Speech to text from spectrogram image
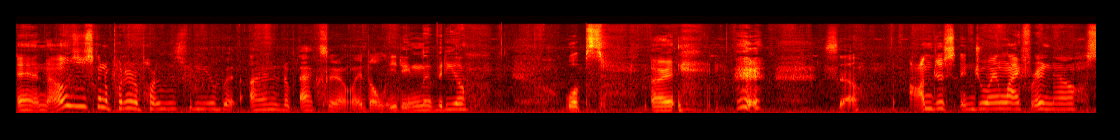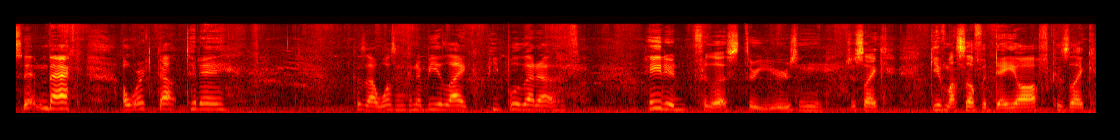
and I was just gonna put it a part of this video, but I ended up accidentally deleting the video. Whoops. Alright. so, I'm just enjoying life right now, sitting back. I worked out today because I wasn't gonna be like people that I've hated for the last three years and just like give myself a day off because, like,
